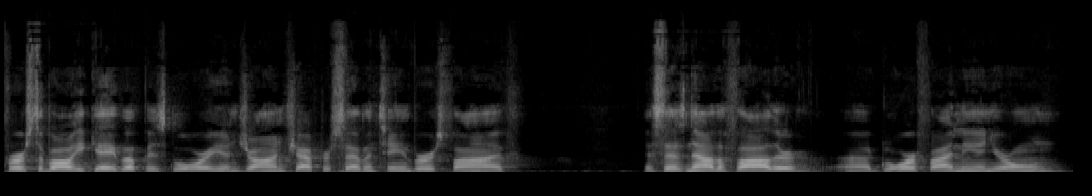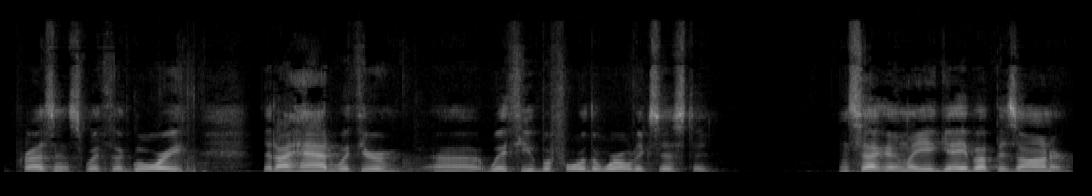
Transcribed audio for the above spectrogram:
First of all, he gave up his glory in John chapter 17, verse 5. It says, Now the Father uh, glorify me in your own presence with the glory that I had with, your, uh, with you before the world existed. And secondly, he gave up his honor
